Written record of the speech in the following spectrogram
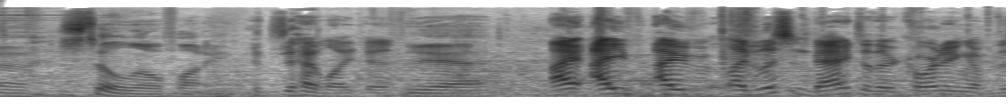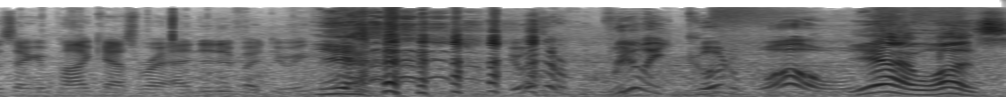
Uh, still a little funny. I like it. Yeah. I, I, I, I listened back to the recording of the second podcast where I ended it by doing that. Yeah. It was a really good whoa. yeah, it was.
